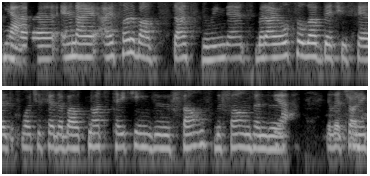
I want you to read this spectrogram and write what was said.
Yeah. Uh, and I, I thought about start doing that, but I also love that you said what you said about not taking the phones, the phones and the yeah electronic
